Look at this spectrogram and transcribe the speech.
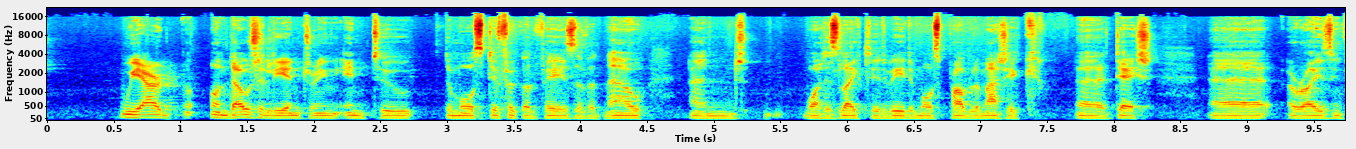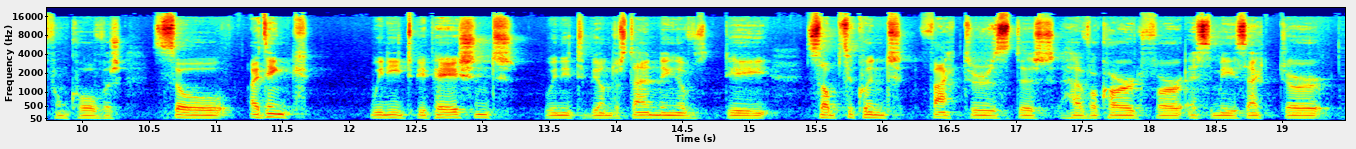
we are undoubtedly entering into the most difficult phase of it now and what is likely to be the most problematic uh, debt uh, arising from COVID. So I think we need to be patient, we need to be understanding of the subsequent factors that have occurred for SME sector,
